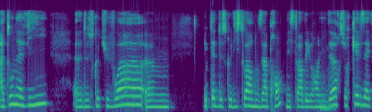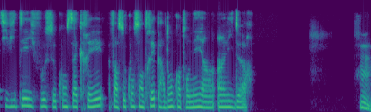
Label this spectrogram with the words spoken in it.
À ton avis, de ce que tu vois, et peut-être de ce que l'histoire nous apprend, l'histoire des grands mmh leaders, sur quelles activités il faut se consacrer, enfin se concentrer, pardon, quand on est un, leader? Hmm.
